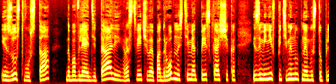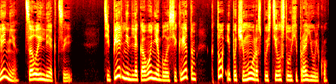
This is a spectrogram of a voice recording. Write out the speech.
Из уст в уста, добавляя деталей, расцвечивая подробностями от пересказчика и заменив пятиминутное выступление целой лекцией. Теперь ни для кого не было секретом, кто и почему распустил слухи про Юльку.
